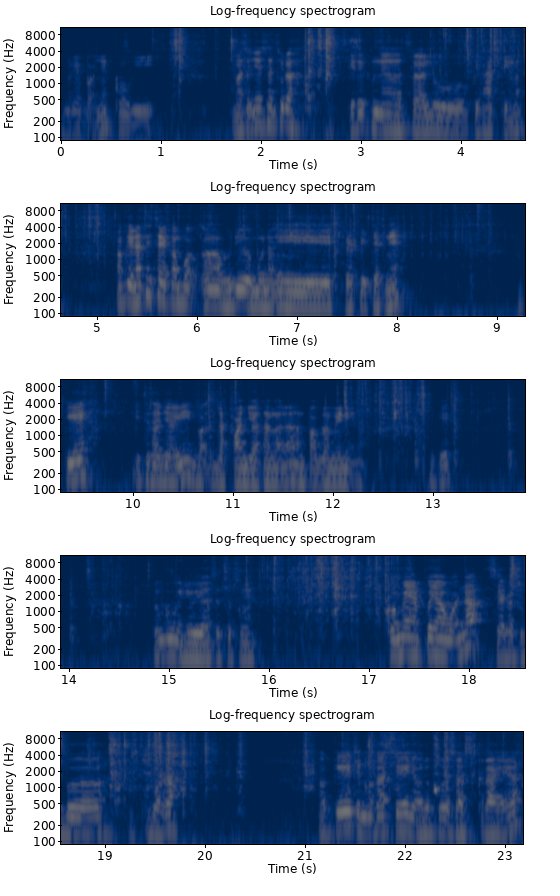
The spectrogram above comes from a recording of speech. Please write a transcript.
merebaknya COVID maksudnya macam itulah kita kena selalu prihatin lah ok nanti saya akan buat uh, video mengenai rapid test ni eh. ok itu saja ini dah panjang sangat lah 14 minit lah. Ok tunggu video yang seterusnya. Komen apa yang awak nak saya akan cuba buat lah ok terima kasih. Jangan lupa subscribe ya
